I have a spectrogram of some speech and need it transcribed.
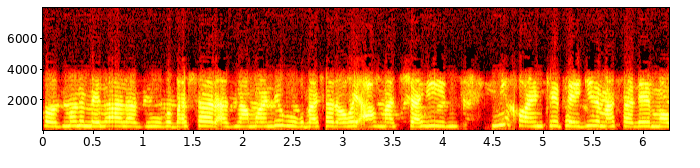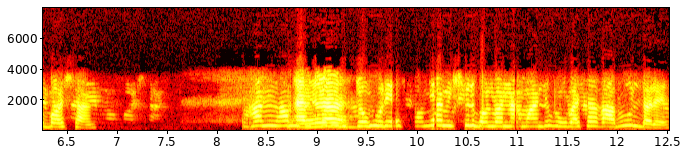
سازمان ملل از حقوق بشر از نماینده حقوق بشر آقای احمد شهید می‌خوایم که پیگیر مسئله ما باشن. همین هم جمهوری اسلامی هم ایشون به عنوان نماینده حقوق بشر قبول داره.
